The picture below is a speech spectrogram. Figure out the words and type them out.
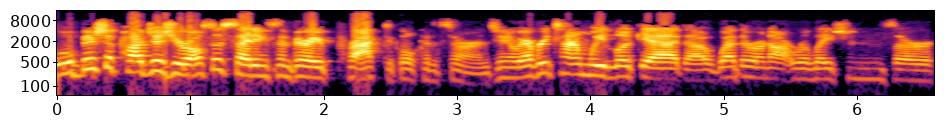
Well, Bishop Hodges, you're also citing some very practical concerns. You know, every time we look at uh, whether or not relations are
